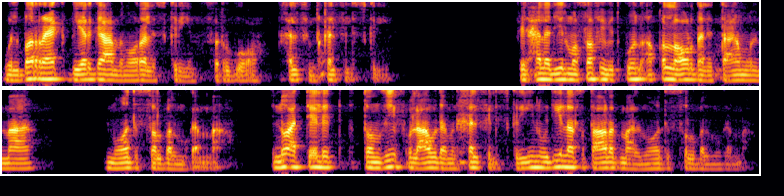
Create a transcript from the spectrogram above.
وال rake بيرجع من ورا ال screen في الرجوع خلف من خلف ال screen. في الحالة دي المصافي بتكون أقل عرضة للتعامل مع المواد الصلبة المجمعة. النوع الثالث التنظيف والعودة من خلف ال screen ودي لا تتعارض مع المواد الصلبة المجمعة.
